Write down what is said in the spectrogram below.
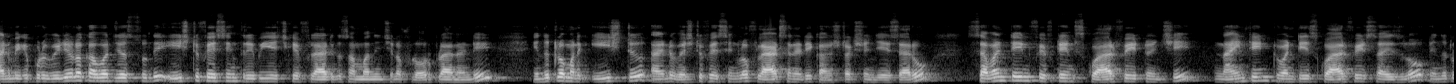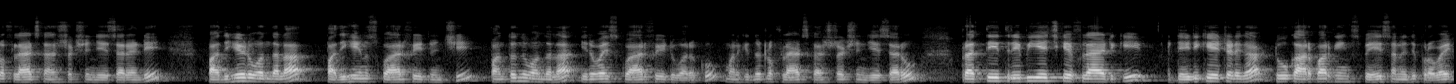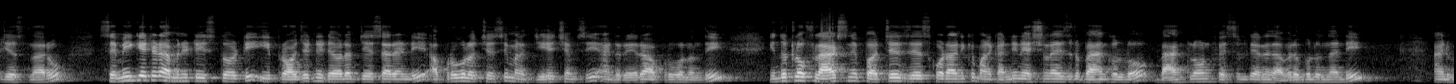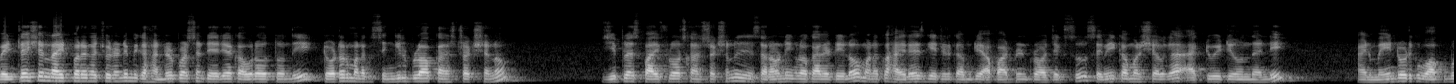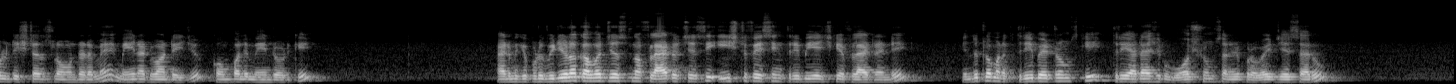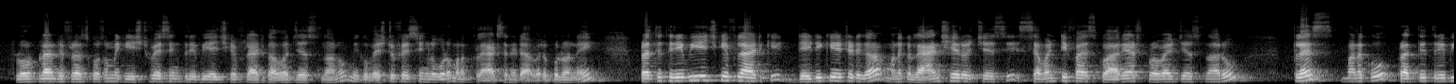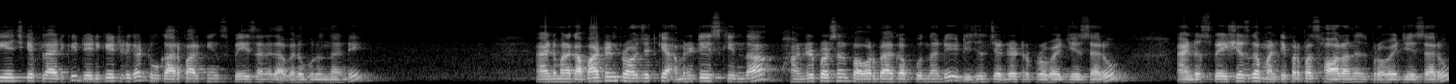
అండ్ మీకు ఇప్పుడు వీడియోలో కవర్ చేస్తుంది ఈస్ట్ ఫేసింగ్ త్రీ బిహెచ్కే ఫ్లాట్కి సంబంధించిన ఫ్లోర్ ప్లాన్ అండి. ఇందులో మనకి ఈస్ట్ అండ్ వెస్ట్ ఫేసింగ్లో ఫ్లాట్స్ అనేవి కన్స్ట్రక్షన్ చేశారు. సెవెంటీన్ ఫిఫ్టీన్ స్క్వేర్ ఫీట్ నుంచి నైన్టీన్ ట్వంటీ స్క్వేర్ ఫీట్ సైజులో ఇందులో ఫ్లాట్స్ కన్స్ట్రక్షన్ చేశారండి. పదిహేడు వందల పదిహేను స్క్వేర్ ఫీట్ నుంచి పంతొమ్మిది వందల ఇరవై స్క్వేర్ ఫీట్ వరకు మనకి ఇందులో ఫ్లాట్స్ కన్స్ట్రక్షన్ చేశారు. ప్రతి త్రీ బిహెచ్కే ఫ్లాట్కి డెడికేటెడ్గా టూ కార్ పార్కింగ్ స్పేస్ అనేది ప్రొవైడ్ చేస్తున్నారు. సెమీగేటెడ్ అమ్యూనిటీస్ తోటి ఈ ప్రాజెక్ట్ని డెవలప్ చేశారండి. అప్రూవల్ వచ్చేసి మనకి జిహెచ్ఎంసి అండ్ రేరా అప్రూవల్ ఉంది. ఇందులో ఫ్లాట్స్ని పర్చేస్ చేసుకోవడానికి మనకు అన్ని నేషనలైజ్డ్ బ్యాంకుల్లో బ్యాంక్ లోన్ ఫెసిలిటీ అనేది అవైలబుల్ ఉందండి. అండ్ వెంటిలేషన్ లైట్ పరంగా చూడండి మీకు హండ్రెడ్ పర్సెంట్ ఏరియా కవర్ అవుతుంది. టోటల్ మనకు single block construction G plus five floors construction ఇది సరౌండింగ్ లొకాలిటీలో మనకు high rise gated community apartment projects semi కమర్షియల్గా యాక్టివిటీ ఉందండి. అండ్ మెయిన్ రోడ్కి వాకబుల్ డిస్టెన్స్లో ఉండడమే మెయిన్ అడ్వాంటేజ్ కొంపల్లి మెయిన్ రోడ్కి అండ్ మీకు ఇప్పుడు వీడియోలో కవర్ చేస్తున్న ఫ్లాట్ వచ్చేసి east facing three BHK flat అండి. ఇందులో మనకు త్రీ బెడ్రూమ్స్కి త్రీ అటాచ్డ్ వాష్రూమ్స్ అనేవి ప్రొవైడ్ చేశారు. ఫ్లోర్ ప్లాన్ రిఫరెన్స్ కోసం మీకు east facing three BHK flat cover చేస్తున్నాను. మీకు వెస్ట్ ఫేసింగ్లో కూడా మనకు ఫ్లాట్స్ అనేవి అవైలబుల్ ఉన్నాయి. ప్రతి త్రీ బిహెచ్కే ఫ్లాట్కి డెడికేటెడ్గా మనకు ల్యాండ్ షేర్ వచ్చేసి seventy five square yards provide చేస్తున్నారు. ప్లస్ మనకు ప్రతి త్రీ బిహెచ్కే ఫ్లాట్కి డెడికేటెడ్గా టూ కార్ పార్కింగ్ స్పేస్ అనేది అవైలబుల్ ఉందండి. అండ్ మనకు అపార్ట్మెంట్ ప్రాజెక్ట్కి అమ్యూనిటీస్ కింద హండ్రెడ్ పర్సెంట్ పవర్ బ్యాకప్ ఉందండి. డీజిల్ జనరేటర్ ప్రొవైడ్ చేశారు. అండ్ స్పేషియస్గా మల్టీపర్పస్ హాల్ అనేది ప్రొవైడ్ చేశారు.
